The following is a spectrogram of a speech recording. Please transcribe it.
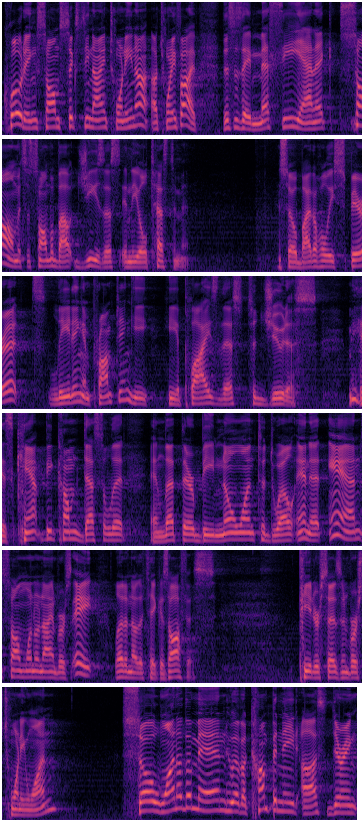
quoting Psalm 69, 29, uh, 25. This is a messianic psalm. It's a psalm about Jesus in the Old Testament. And so, by the Holy Spirit leading and prompting, he, he applies this to Judas. May his camp become desolate, and let there be no one to dwell in it. And Psalm 109, verse 8, let another take his office. Peter says in verse 21, so one of the men who have accompanied us during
